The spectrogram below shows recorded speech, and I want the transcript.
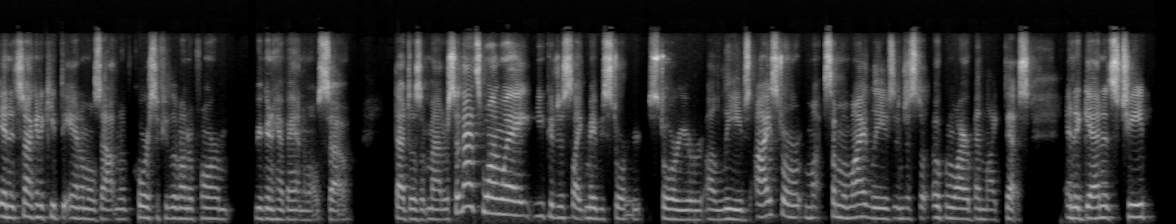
and it's not going to keep the animals out. And of course, if you live on a farm, you're going to have animals. So that doesn't matter. So that's one way you could just like maybe store store your uh, leaves. I store my, some of my leaves in just an open wire bin like this. And again, it's cheap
